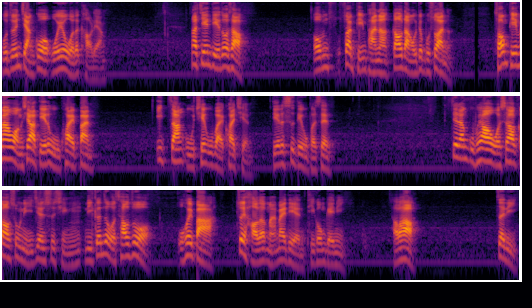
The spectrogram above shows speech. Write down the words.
我昨天讲过，我有我的考量。那今天跌多少？我们算平盘了，高档我就不算了。从平盘往下跌了五块半，一张五千五百块钱。跌了四点五 percent，这张股票我是要告诉你一件事情，你跟着我操作，我会把最好的买卖点提供给你，好不好？这里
